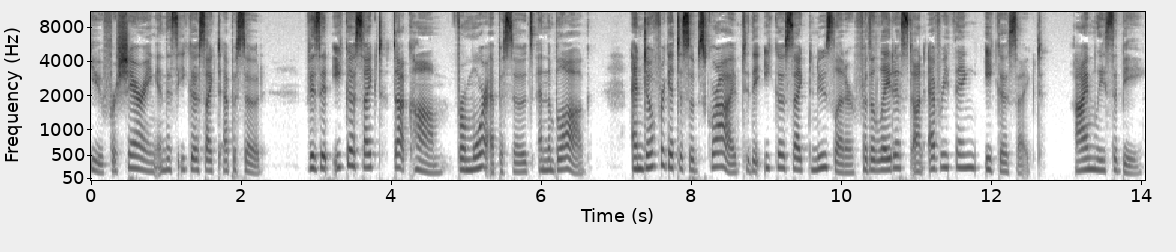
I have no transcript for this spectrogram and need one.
You for sharing in this EcoPsyched episode. Visit ecopsyched.com for more episodes and the blog. And don't forget to subscribe to the EcoPsyched newsletter for the latest on everything EcoPsyched. I'm Lisa B.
